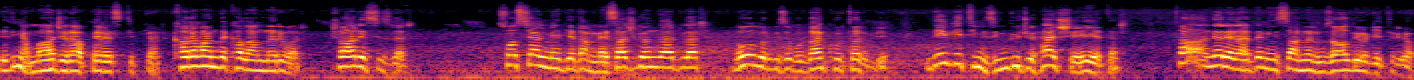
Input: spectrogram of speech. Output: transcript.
dedim ya macera perest tipler. Karavanda kalanları var. Çaresizler. Sosyal medyadan mesaj gönderdiler. Ne olur bizi buradan kurtarın diye. Devletimizin gücü her şeye yeter. Ta nerelerden insanlarımızı alıyor getiriyor.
